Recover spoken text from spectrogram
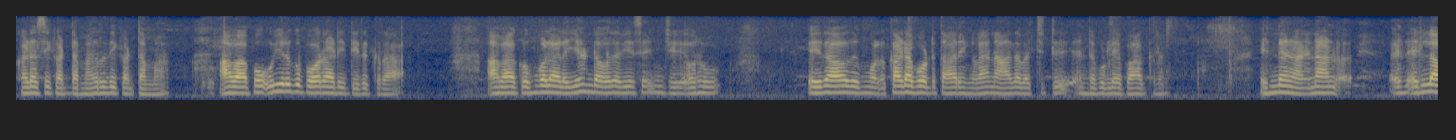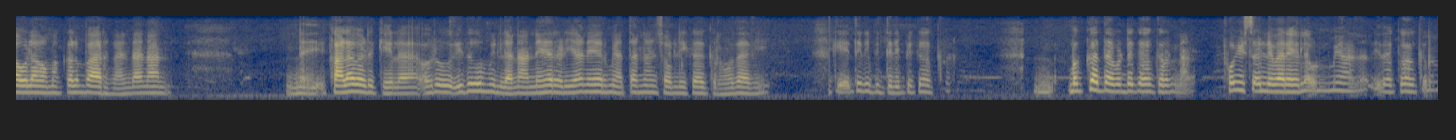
கடைசி கட்டமாக இறுதி கட்டமாக அவள் அப்போ உயிருக்கு போராடிட்டு இருக்கிறா. அவளுக்கு உங்களால் ஏண்ட உதவியை செஞ்சு ஒரு ஏதாவது உங்களை கடை போட்டு தாரீங்களா? நான் அதை வச்சுட்டு என் பிள்ளைய பார்க்குறேன். என்ன நான் எல்லா உலக மக்களும் பாருங்கள் நான் களவெடுக்கையில் ஒரு இதுவும் இல்லை. நான் நேரடியாக நேர்மையாக தான் நான் சொல்லி கேட்குறேன் உதவி. கே- திருப்பி திருப்பி கேட்குறேன். வெக்கத்தை விட்டு கேட்குறேன் நான். பொய் சொல்லி வரையில் உண்மையான இதை கேட்குறேன்.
